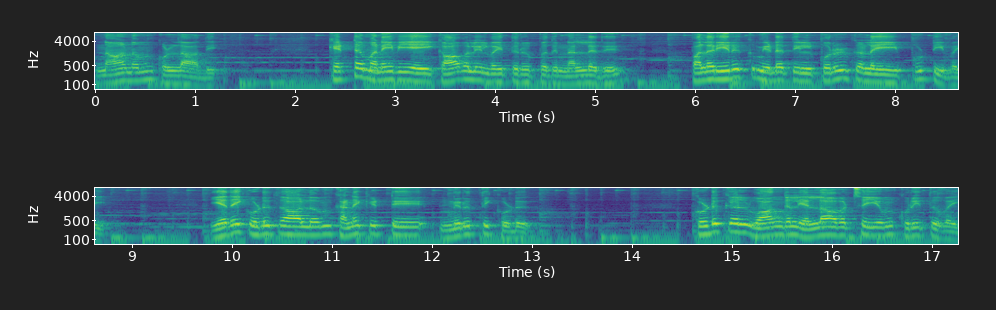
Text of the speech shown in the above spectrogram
நாணம் கொள்ளாதே. கெட்ட மனைவியை காவலில் வைத்திருப்பது நல்லது. பலர் இருக்கும் இடத்தில் பொருட்களை பூட்டி வை எதை கொடுத்தாலும் கணக்கிட்டு நிறுத்தி கொடு. கொடுக்கல் வாங்கல் எல்லாவற்றையும் குறித்து வை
